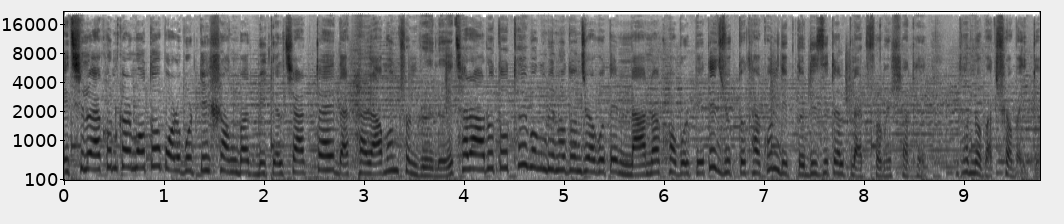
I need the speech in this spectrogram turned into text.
এই ছিল এখনকার মতো। পরবর্তী সংবাদ বিকেল চারটায় দেখার আমন্ত্রণ রইল। এছাড়া আরও তথ্য এবং বিনোদন জগতের নানা খবর পেতে যুক্ত থাকুন দীপ্ত ডিজিটাল প্ল্যাটফর্মের সাথে। ধন্যবাদ সবাইকে।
